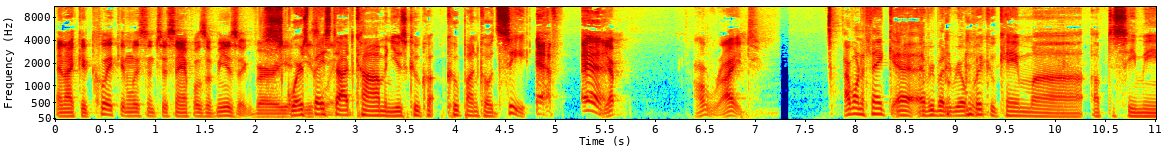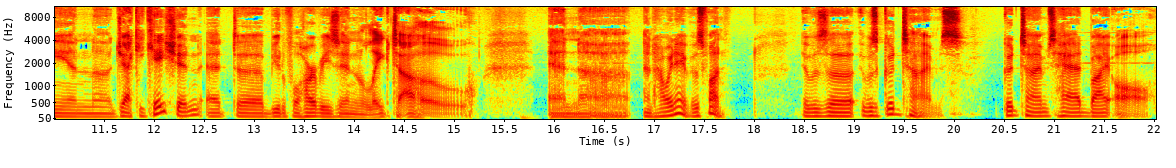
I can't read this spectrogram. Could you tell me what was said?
and I could click and listen to samples of music very easily. Squarespace.com and use coupon code CFN. Yep. All right. I want to thank uh, everybody real quick who came uh, up to see me and uh, Jackie Kashian at uh, beautiful Harvey's in Lake Tahoe, and uh, and Howie Nave. It was fun. It was uh, it was good times. Good times had by all.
